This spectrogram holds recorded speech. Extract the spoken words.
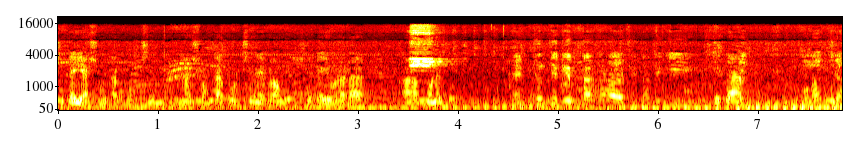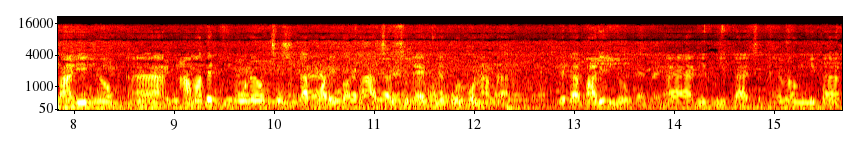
সেটাই আশঙ্কা করছেন আশঙ্কা করছেন এবং সেটাই ওনারা মনে করছেন। একজনকে গ্রেপ্তার করা হয়েছে তাতে কি সেটা হচ্ছে বাড়ির লোক আমাদের কি মনে হচ্ছে সেটা পরের কথা আজকে সেটা এখানে বলব না আমরা। যেটা বাড়ির লোক নির্মিতা এবং মিতার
